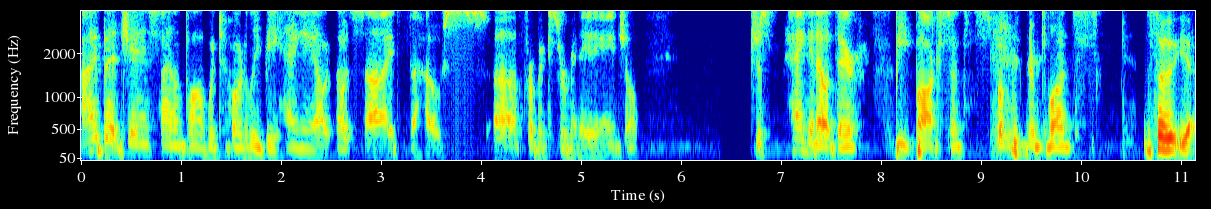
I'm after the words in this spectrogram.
I bet Jay and Silent Bob would totally be hanging out outside the house uh, from Exterminating Angel. Just hanging out there, beatboxing, smoking their blunts. So th-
